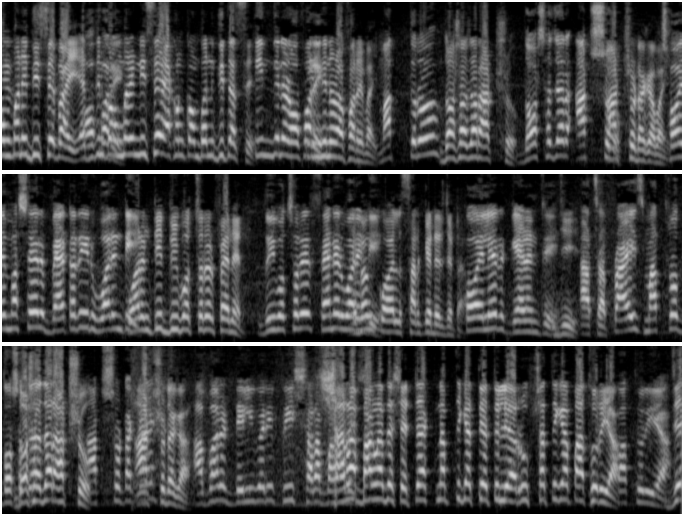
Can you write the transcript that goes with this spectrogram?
কোম্পানি দিছে ভাই। এতদিন কোম্পানি নিছে এখন কোম্পানি দিতেছে। তিন দিনের অফারে তিন দিনের অফারে ভাই। মাত্র দশ হাজার আটশো। দশ হাজার আটশো। আটশো টাকা ভাই। ছয় মাসের ব্যাটারির ওয়ারেন্টি ওয়ারেন্টি দুই বছরের ফ্যানের দুই বছরের ফ্যানের এবং ওয়ারেন্টি কয়েল সার্কিটের যেটা কয়েলের গ্যারান্টি জি। আচ্ছা প্রাইস মাত্র দশ হাজার আটশো। আটশো টাকা আটশো টাকা। আবার ডেলিভারি ফ্রি সারা সারা বাংলাদেশে। টেকনাপ থেকে তেতুলিয়া রূপসা থেকে পাথুরিয়া। পাথুরিয়া। যে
